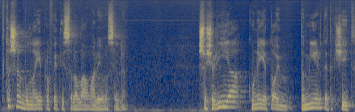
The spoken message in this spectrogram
Këtë shembull na jep profeti sallallahu alaihi wasallam. Shoqëria ku ne jetojmë, të mirët e të këqijtë,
